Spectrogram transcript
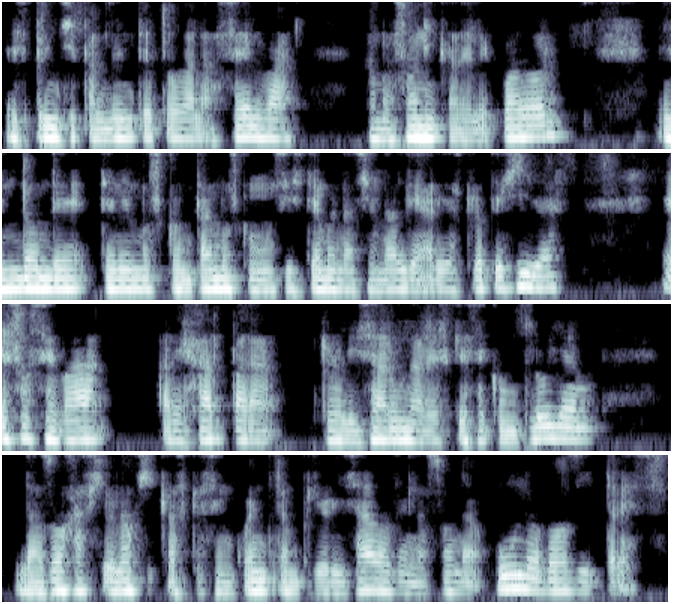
es principalmente toda la selva amazónica del Ecuador, en donde tenemos, contamos con un sistema nacional de áreas protegidas. Eso se va a dejar para realizar una vez que se concluyan las hojas geológicas que se encuentran priorizadas en la zona 1, 2 y 3.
